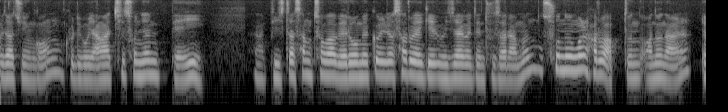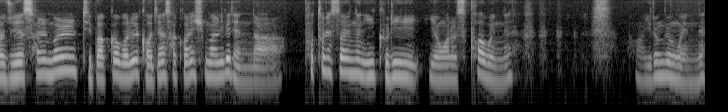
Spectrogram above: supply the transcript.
여자 주인공 그리고 양아치 소년 베이 아, 비슷한 상처와 외로움에 끌려 서로에게 의지하게 된 두 사람은 수능을 하루 앞둔 어느 날 여주의 삶을 뒤바꿔버릴 거대한 사건에 휘말리게 된다. 포털에 써있는 이 글이 영화를 스포하고 있네. 어, 이런 경우가 있네.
